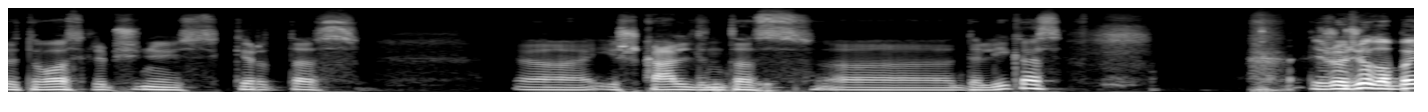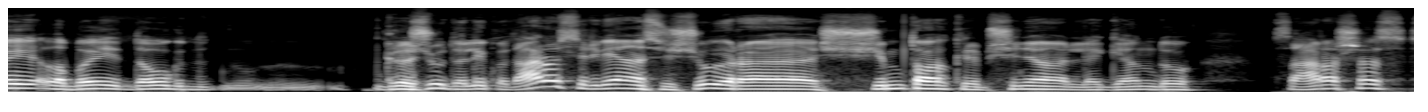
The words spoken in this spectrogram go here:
Lietuvos krepšiniui skirtas uh, iškaldintas uh, dalykas. Tai žodžiu, labai, labai daug gražių dalykų darosi ir vienas iš jų yra šimto krepšinio legendų sąrašas,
